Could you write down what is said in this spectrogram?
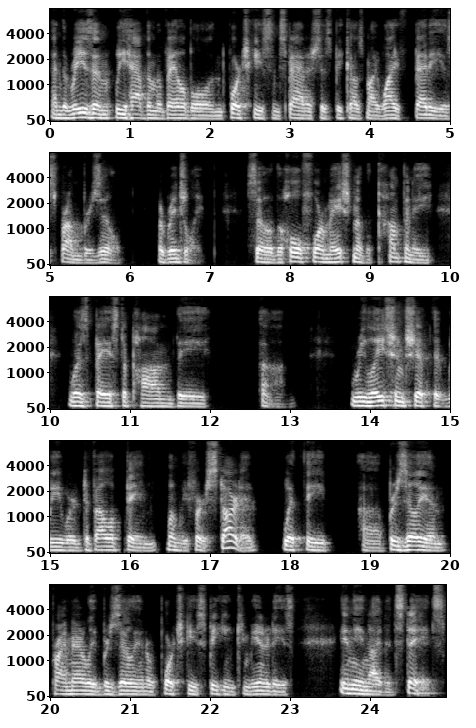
And the reason we have them available in Portuguese and Spanish is because my wife, Beti, is from Brazil originally. So the whole formation of the company was based upon the um, relationship that we were developing when we first started with the uh, Brazilian, primarily Brazilian or Portuguese speaking communities in the United States.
